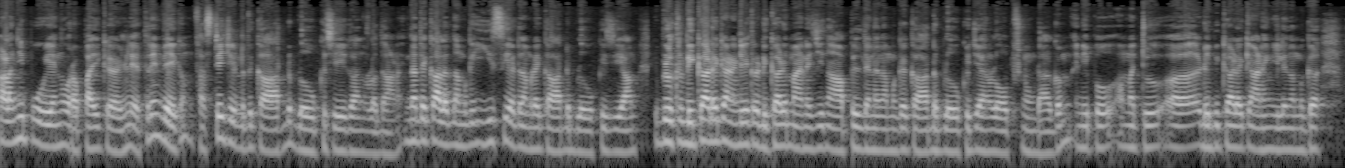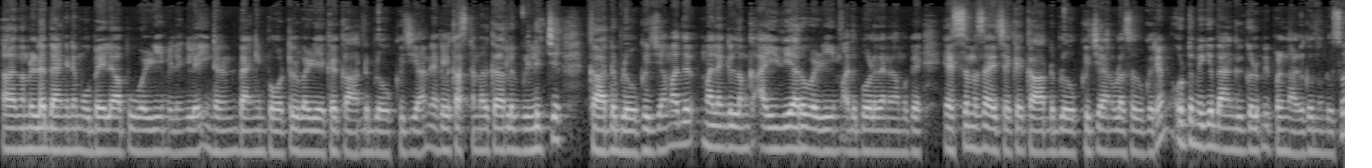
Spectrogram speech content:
കളഞ്ഞു പോയി എന്ന് ഉറപ്പായി കഴിഞ്ഞാൽ എത്രയും വേഗം ഫസ്റ്റ് ചെയ്യേണ്ടത് കാർഡ് ബ്ലോക്ക് ചെയ്യുക എന്നുള്ളതാണ്. ഇന്നത്തെ കാലത്ത് നമുക്ക് ഈസി ആയിട്ട് നമ്മുടെ കാർഡ് ബ്ലോക്ക് ചെയ്യാം. ഇപ്പോൾ ക്രെഡിറ്റ് കാർഡൊക്കെ ആണെങ്കിൽ ക്രെഡിറ്റ് കാർഡ് മാനേജ് ചെയ്യുന്ന ആപ്പിൽ തന്നെ നമുക്ക് കാർഡ് ബ്ലോക്ക് ചെയ്യാനുള്ള ഓപ്ഷൻ ഉണ്ടാകും. ഇനിയിപ്പോൾ മറ്റു ഡെബിറ്റ് കാർഡൊക്കെ ആണെങ്കിൽ നമുക്ക് നമ്മളുടെ ബാങ്കിന്റെ മൊബൈൽ ആപ്പ് വഴിയും അല്ലെങ്കിൽ ഇന്റർനെറ്റ് ബാങ്കിങ് പോർട്ടൽ വഴിയൊക്കെ കാർഡ് ബ്ലോക്ക് ചെയ്യാം. അല്ലെങ്കിൽ കസ്റ്റമർ കെയറിൽ വിളിച്ച് കാർഡ് ബ്ലോക്ക് ചെയ്യാം. അത് അല്ലെങ്കിൽ നമുക്ക് ഐ വി ആർ വഴിയും അതുപോലെ തന്നെ നമുക്ക് എസ് എം എസ് അയച്ചൊക്കെ കാർഡ് ബ്ലോക്ക് ചെയ്യാനുള്ള സൗകര്യം ഒട്ടുമിക്ക ബാങ്കുകളും ഇപ്പോൾ നൽകുന്നുണ്ട്. സോ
